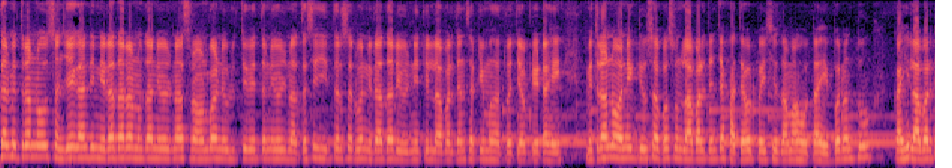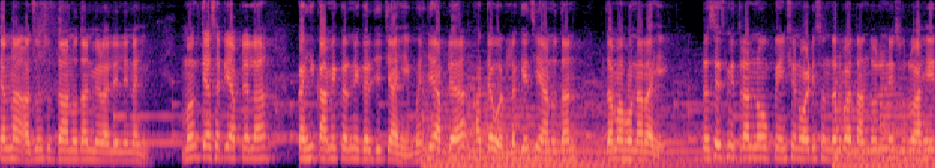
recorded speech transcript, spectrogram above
नमस्कार मित्रांनो संजय गांधी निराधार अनुदान योजना श्रावणबाळ निवृत्ती वेतन योजना तसेच इतर सर्व निराधार योजनेतील लाभार्थ्यांसाठी महत्त्वाचे अपडेट आहे. मित्रांनो अनेक दिवसापासून लाभार्थ्यांच्या खात्यावर पैसे जमा होत आहे परंतु काही लाभार्थ्यांना अजूनसुद्धा अनुदान मिळालेले नाही. मग त्यासाठी आपल्याला काही कामे करणे गरजेचे आहे म्हणजे आपल्या खात्यावर लगेच हे अनुदान जमा होणार आहे. तसेच मित्रांनो पेन्शनवाढी संदर्भात आंदोलने सुरू आहेत.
